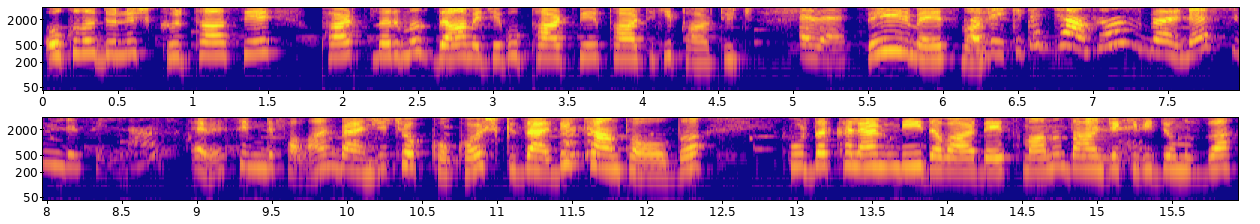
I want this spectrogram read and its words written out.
okula dönüş kırtasiye partlarımız devam edecek. Bu part 1, part 2, part 3. Evet. Değil mi Esma? Tabii ki de çantamız böyle simli filan. Evet simli falan bence çok kokoş güzel bir çanta oldu. Burada kalemliği de vardı Esma'nın. Daha önceki videomuzda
